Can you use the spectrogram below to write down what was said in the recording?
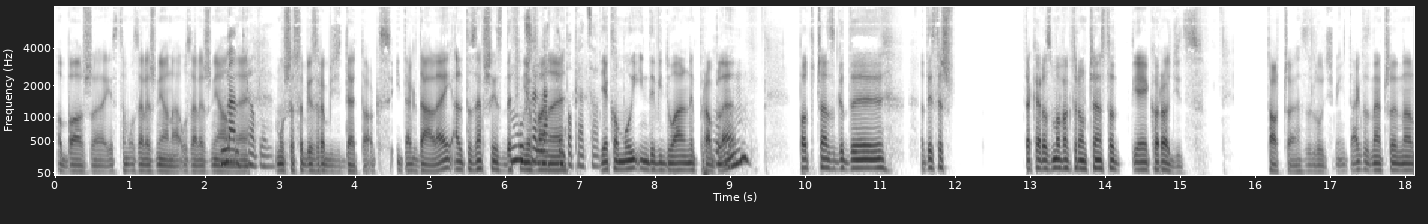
o Boże, jestem uzależniona, uzależniony. Mam problem. Muszę sobie zrobić detoks i tak dalej, ale to zawsze jest definiowane jako mój indywidualny problem, mhm. podczas gdy no to jest też taka rozmowa, którą często ja jako rodzic toczę z ludźmi, tak? To znaczy, no,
